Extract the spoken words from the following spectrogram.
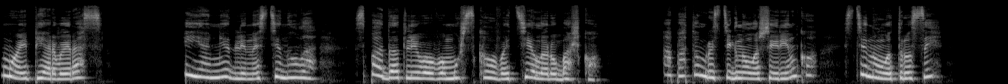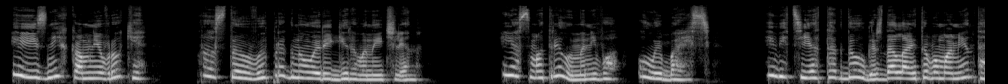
мой первый раз. Я медленно стянула с податливого мужского тела рубашку. А потом расстегнула ширинку, стянула трусы, и из них ко мне в руки просто выпрыгнул эрегированный член. Я смотрела на него, улыбаясь. И ведь я так долго ждала этого момента,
